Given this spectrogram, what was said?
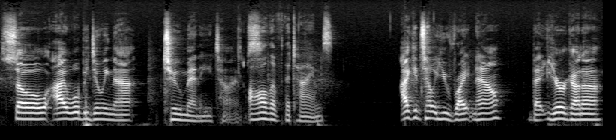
So I will be doing that too many times. All of the times. I can tell you right now that you're gonna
